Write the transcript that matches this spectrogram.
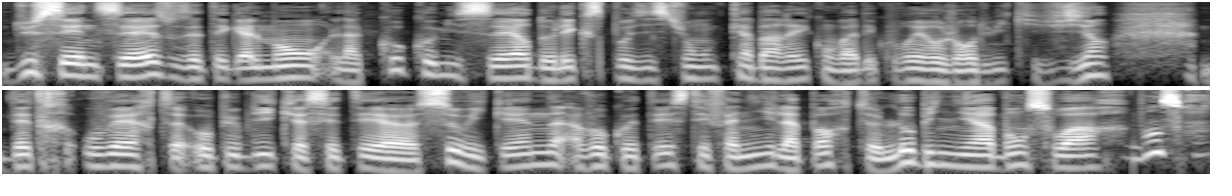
du CNCS. Vous êtes également la co-commissaire de l'exposition Cabaret qu'on va découvrir aujourd'hui, qui vient d'être ouverte au public. C'était euh, ce week-end. À vos côtés, Stéphanie Laporte-Lobigna. Bonsoir. Bonsoir.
